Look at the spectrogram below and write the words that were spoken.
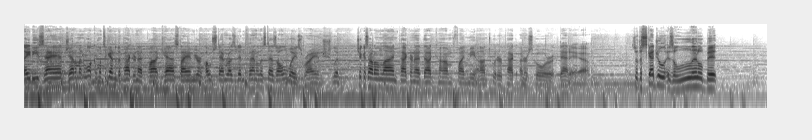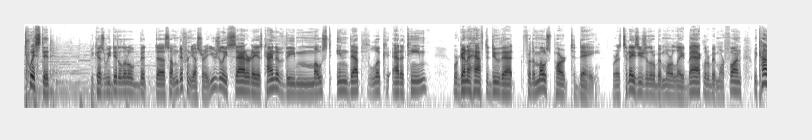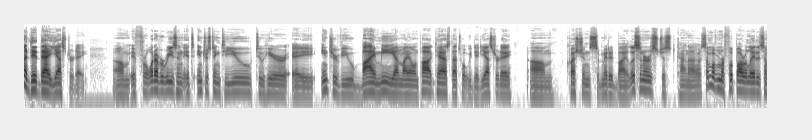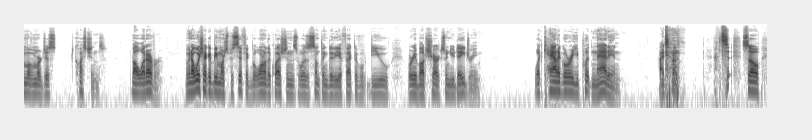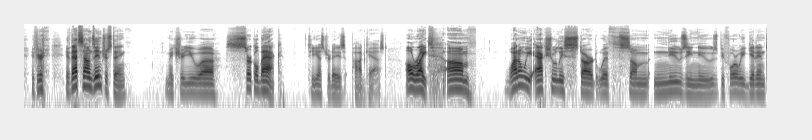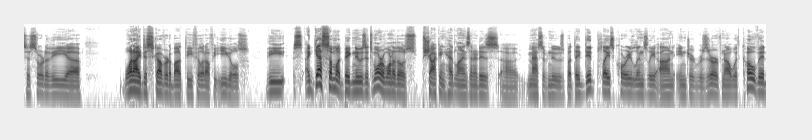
Ladies and gentlemen, welcome once again to the Packernet Podcast. I am your host and resident panelist, as always, Ryan Schlip. Check us out online, packernet.com. Find me on Twitter, pack underscore daddy. So the schedule is a little bit twisted because we did a little bit uh, something different yesterday. Usually Saturday is kind of the most in-depth look at a team. We're going to have to do that for the most part today. Whereas today's usually a little bit more laid back, a little bit more fun. We kind of did that yesterday. Um, if for whatever reason it's interesting to you to hear a interview by me on my own podcast, that's what we did yesterday. Um, questions submitted by listeners, just kind of some of them are football related, some of them are just questions about whatever. I mean, I wish I could be more specific, but one of the questions was something to the effect of, "Do you worry about sharks when you daydream?" What category you putting that in? I don't. So if you're if that sounds interesting, make sure you uh, circle back to yesterday's podcast. All right. Um, why don't we actually start with some newsy news before we get into sort of the uh, what I discovered about the Philadelphia Eagles. The I guess somewhat big news. It's more of one of those shocking headlines than it is uh, massive news. But they did place Corey Linsley on injured reserve. Now with COVID,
